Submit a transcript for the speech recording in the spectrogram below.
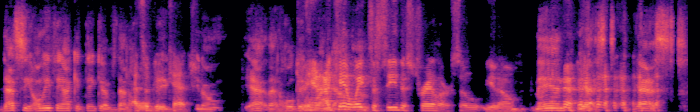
That's the only thing I can think of. That That's whole a good big, catch. you know, yeah, that whole big. Man, I can't wait of- to see this trailer. So you know, Man, yes, yes.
